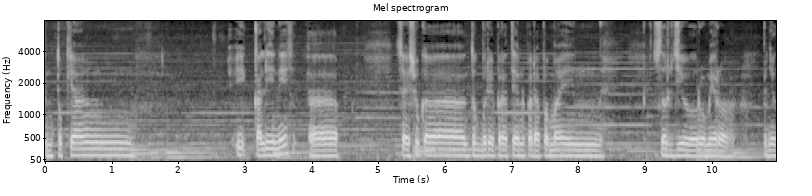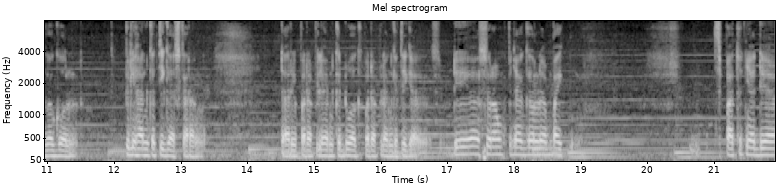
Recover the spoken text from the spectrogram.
Untuk yang kali ini, uh, saya suka untuk beri perhatian pada pemain Sergio Romero, penjaga gol. Pilihan ketiga sekarang. Daripada pilihan kedua kepada pilihan ketiga. Dia seorang penjaga gol yang baik. Sepatutnya dia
